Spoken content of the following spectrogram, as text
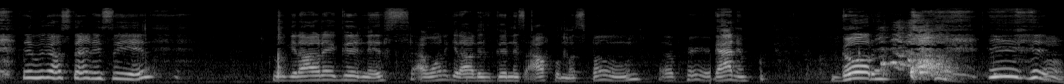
Then we're going to start this in. We'll get all that goodness. I want to get all this goodness off of my spoon up here. Got him. Got him. Mm,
